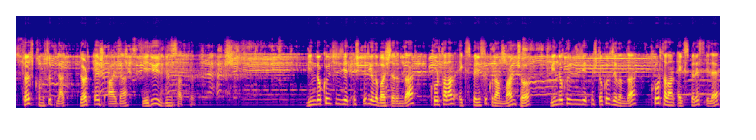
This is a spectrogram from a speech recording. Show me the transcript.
Söz konusu plak 4-5 ayda 700 bin sattı. 1971 yılı başlarında Kurtalan Ekspres'i kuran Manço, 1979 yılında Kurtalan Ekspres ile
